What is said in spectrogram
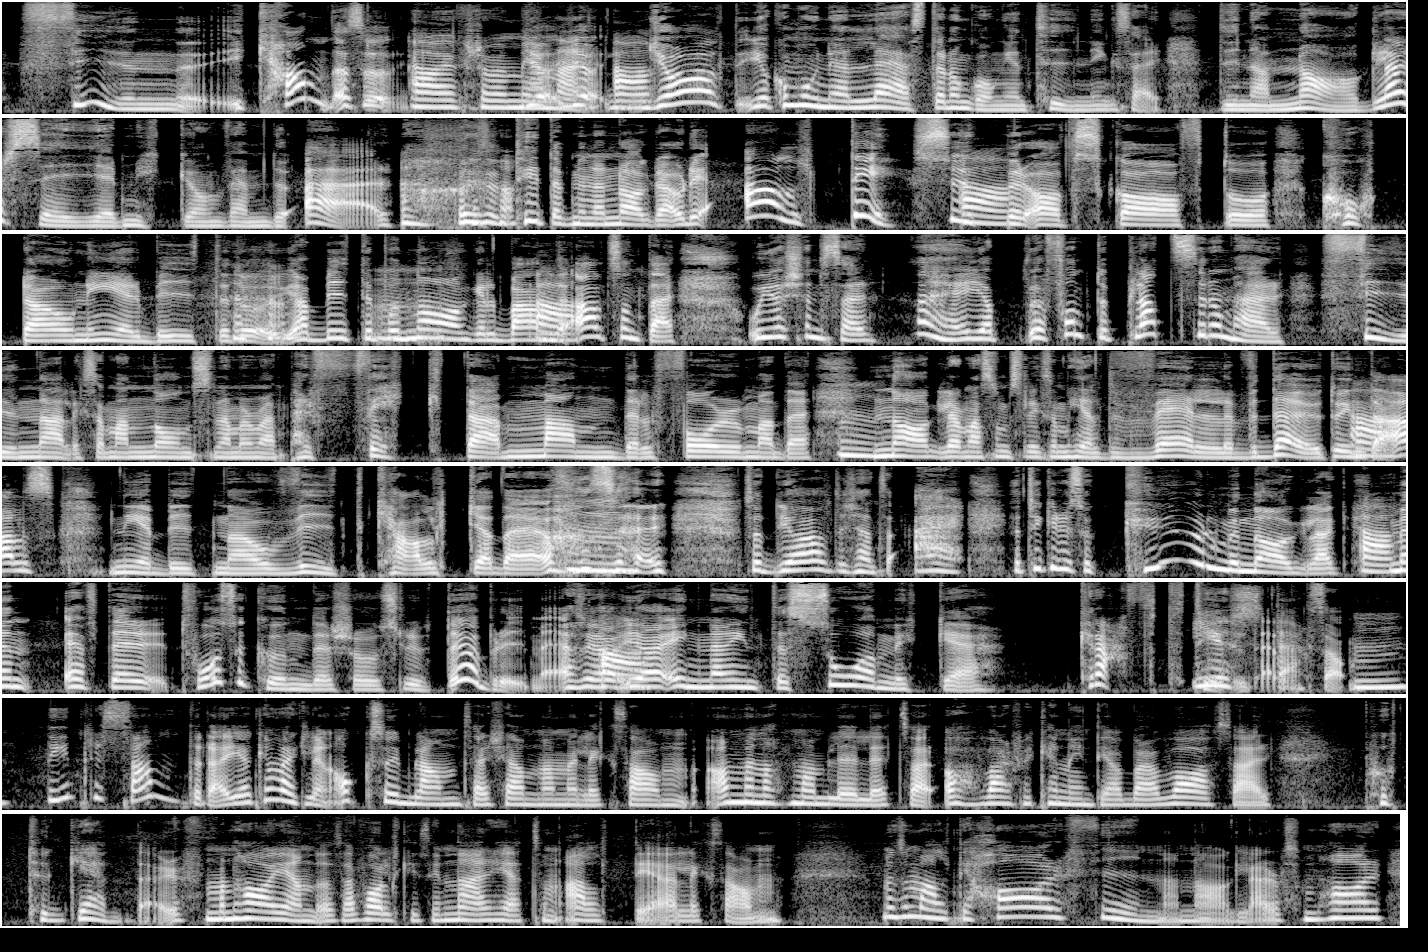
fin i kant. Alltså, ja, jag förstår vad du menar. Jag, jag, ja. jag, jag kommer ihåg när jag läste någon gång i en tidning så här, dina naglar säger mycket om vem du är. Och liksom, titta på mina naglar och det är alltid superavskavt och kort och nerbitet och jag biter på mm. nagelbandet, ja. allt sånt där. Och jag kände så här, nej jag, jag, får inte plats i de här fina liksom, annonserna med de här perfekta mandelformade mm. naglarna som ser liksom helt välvda ut och inte alls nedbitna och vitkalkade. Och mm. så här. så att jag har alltid känt så här, äh, jag tycker det är så kul med nagellack ja. men efter två sekunder så slutar jag bry mig. Alltså jag, jag ägnar inte så mycket kraft till Just det. det liksom. mm. Det är intressant det där. Jag kan verkligen också ibland så känna mig liksom, ja, men att man blir lite så här, oh, varför kan inte jag bara vara så här put together? För man har ju ändå så folk i sin närhet som alltid är liksom, men som alltid har fina naglar och som har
